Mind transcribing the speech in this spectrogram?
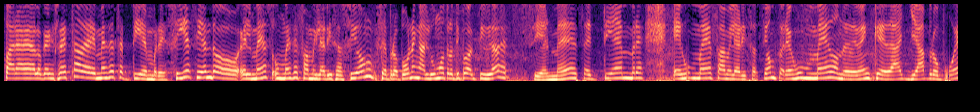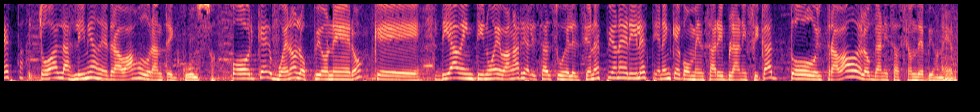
Para lo que resta de mes de septiembre sigue siendo el mes un mes de familiarización. ¿Se proponen algún otro tipo de actividades? Sí, el mes de septiembre es un mes de familiarización, pero es un mes donde deben quedar ya propuestas todas las líneas de trabajo durante el curso. Porque, bueno, los pioneros que el día 29 van a realizar sus elecciones pioneriles tienen que comenzar y planificar todo el trabajo de la organización de pioneros.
